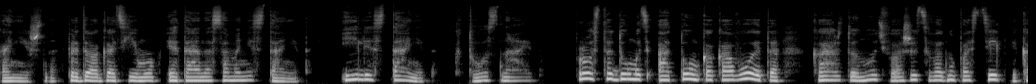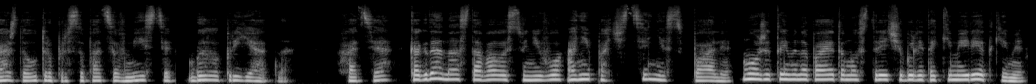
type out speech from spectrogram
Конечно, предлагать ему это она сама не станет. Или станет, кто знает. Просто думать о том, каково это каждую ночь ложиться в одну постель и каждое утро просыпаться вместе, было приятно. Хотя, когда она оставалась у него, они почти не спали. Может, именно поэтому встречи были такими редкими.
